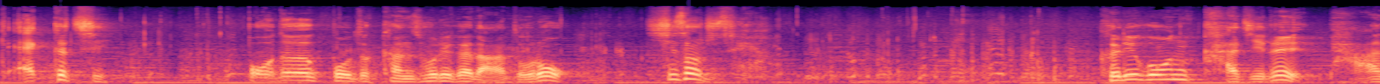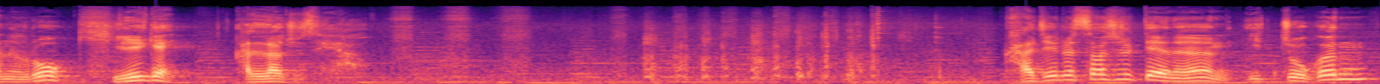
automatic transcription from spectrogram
깨끗이 뽀득뽀득한 소리가 나도록 씻어 주세요. 그리고 가지를 반으로 길게 갈라주세요. 가지를 써실 때는 이쪽은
